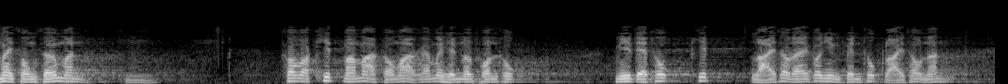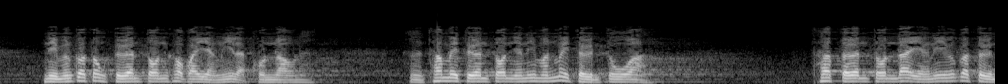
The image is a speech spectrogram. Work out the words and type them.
ไม่ส่งเสริมมันเพราะว่าคิดมามากต่อมากแล้วไม่เห็นมันพ้นทุกข์มีแต่ทุกข์คิดหลายเท่าไรก็ยิ่งเป็นทุกข์หลายเท่านั้น นี่มันก็ต้องเตือนตนเข้าไปอย่างนี้แหละคนเราเนะถ้าไม่เตือนตนอย่างนี้มันไม่ตื่นตัว ถ้าเตือนตนได้อย่างนี้มันก็ตื่น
